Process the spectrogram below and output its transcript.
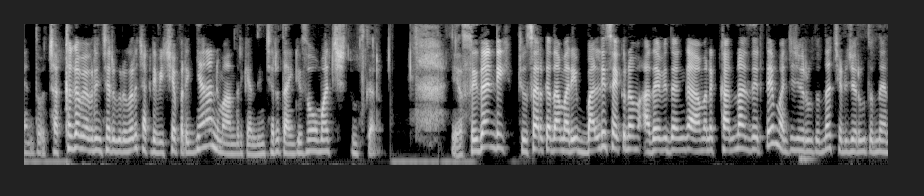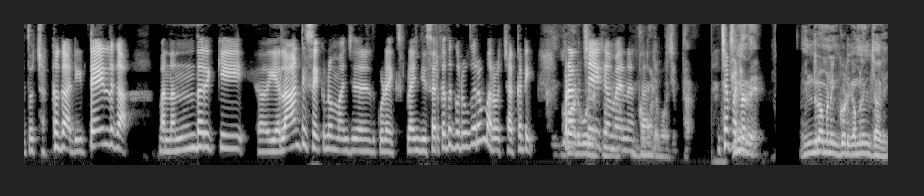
ఎంతో చక్కగా వివరించారు గురుగారు. చక్కటి విషయ పరిజ్ఞానాన్ని మా అందరికి అందించారు. థ్యాంక్ యూ సో మచ్ నమస్కారం. ఎస్ ఇదండి. చూసారు కదా మరి బల్లి శకునం అదే విధంగా మనకి కన్ను అదిరితే మంచి జరుగుతుందా చెడు జరుగుతుందా ఎంతో చక్కగా డీటెయిల్డ్గా మనందరికీ ఎలాంటి శకునం మంచిది అనేది కూడా ఎక్స్ప్లెయిన్ చేశారు కదా గురుగారు మరో చక్కటి ప్రత్యేకమైన చెప్పండి. ఇందులో మనం ఇంకోటి గమనించాలి.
